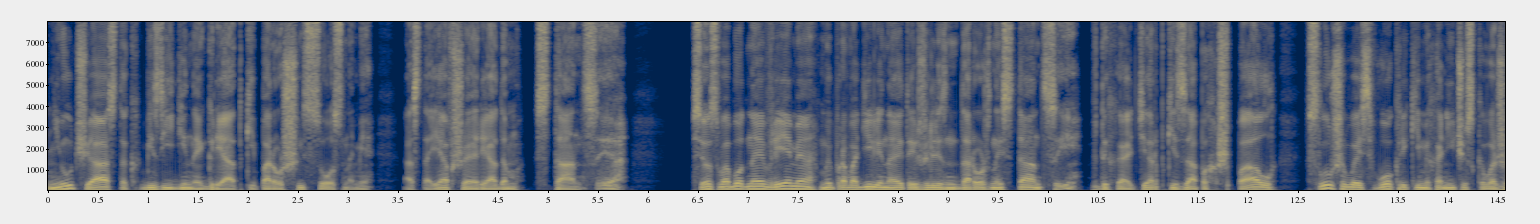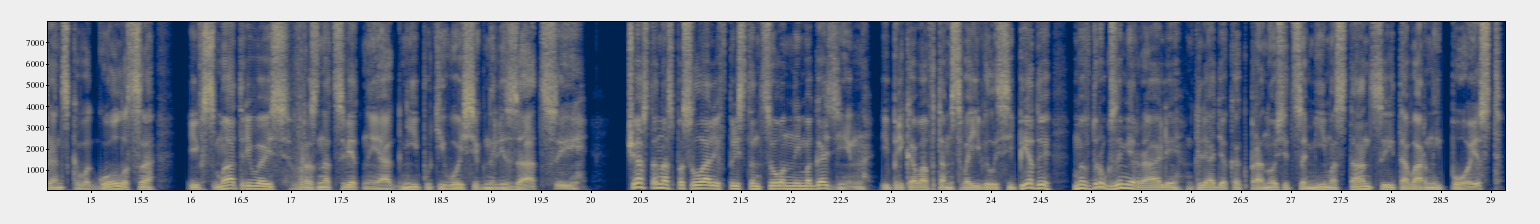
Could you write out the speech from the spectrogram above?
не участок без единой грядки, поросший соснами, а стоявшая рядом станция. Все свободное время мы проводили на этой железнодорожной станции, вдыхая терпкий запах шпал, вслушиваясь в окрики механического женского голоса и всматриваясь в разноцветные огни путевой сигнализации. Часто нас посылали в пристанционный магазин, и, приковав там свои велосипеды, мы вдруг замирали, глядя, как проносится мимо станции товарный поезд,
